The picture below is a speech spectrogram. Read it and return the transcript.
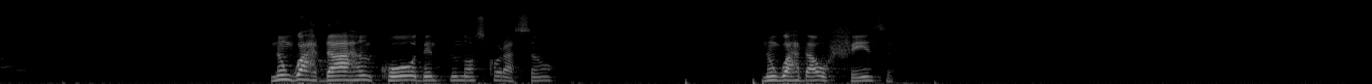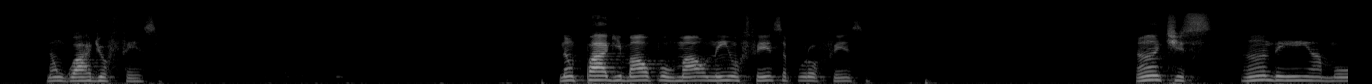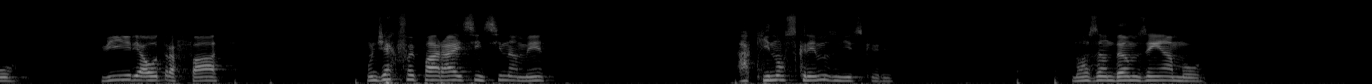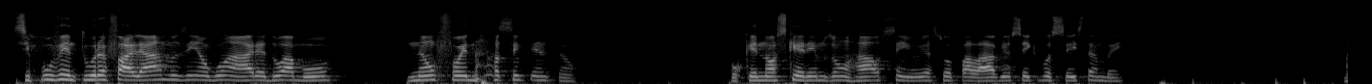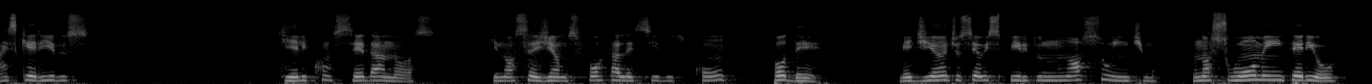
Não guardar rancor dentro do nosso coração. Não guardar ofensa. Não guarde ofensa. Não pague mal por mal, nem ofensa por ofensa. Antes, andem em amor. Vire a outra face. Onde é que foi parar esse ensinamento? Aqui nós cremos nisso, querido. Nós andamos em amor. Se porventura falharmos em alguma área do amor, não foi nossa intenção. Porque nós queremos honrar o Senhor e a Sua palavra, e eu sei que vocês também. Mas, queridos, que Ele conceda a nós que nós sejamos fortalecidos com poder, mediante o Seu Espírito no nosso íntimo, no nosso homem interior,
